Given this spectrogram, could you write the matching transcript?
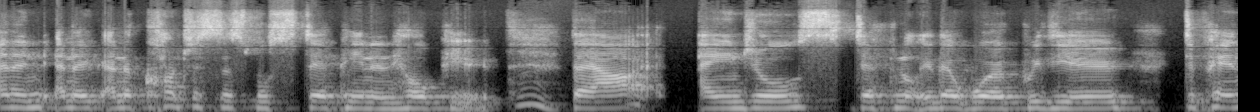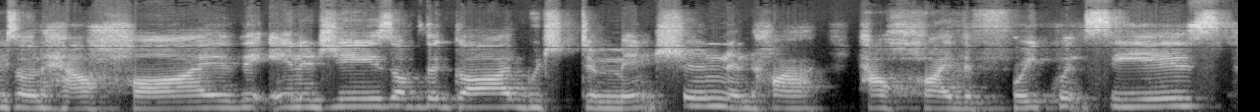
and a, and a, and a consciousness will step in and help you. Mm. They are angels, definitely, that work with you. Depends on how high the energy is of the guide, which dimension, and how, how high the frequency is.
